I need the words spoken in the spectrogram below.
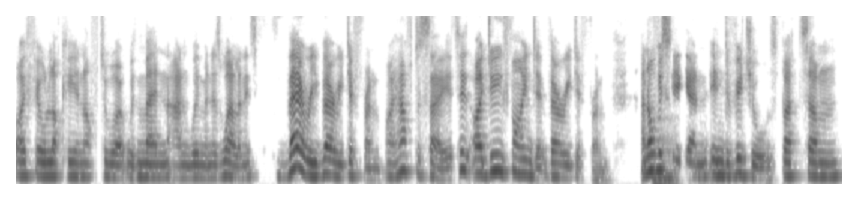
I feel lucky enough to work with men and women as well, and it's very, very different. I have to say, it is. I do find it very different, and Mm, obviously, again, individuals, but um,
